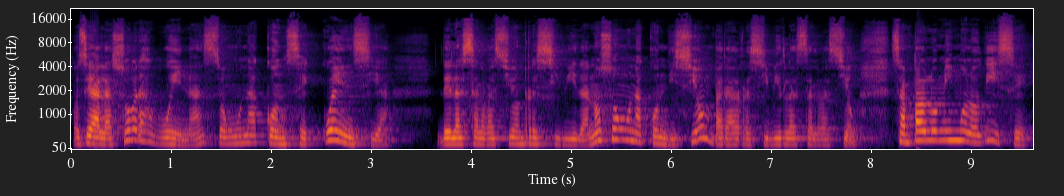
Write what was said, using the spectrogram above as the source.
O sea, las obras buenas son una consecuencia de la salvación recibida, no son una condición para recibir la salvación. San Pablo mismo lo dice,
